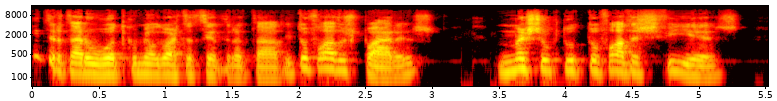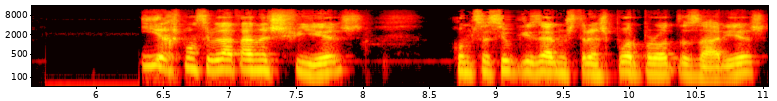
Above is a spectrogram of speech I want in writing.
e tratar o outro como ele gosta de ser tratado. E estou a falar dos pares, mas sobretudo estou a falar das FIAs. E a responsabilidade está nas FIAs como se assim o quisermos transpor para outras áreas,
